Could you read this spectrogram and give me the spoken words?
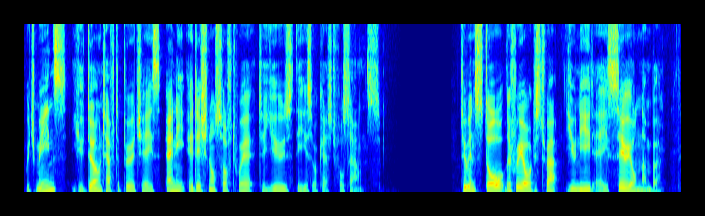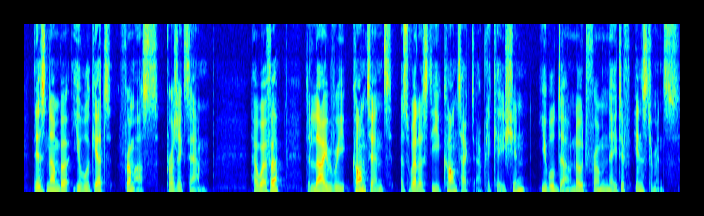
which means you don't have to purchase any additional software to use these orchestral sounds. To install the Free Orchestra, you need a serial number. This number you will get from us, Project Sam. However, the library content, as well as the Kontakt application, you will download from Native Instruments.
